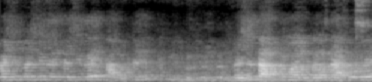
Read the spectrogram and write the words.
कशी कशी रे कशी रे? चापती कशी चापती मला जरा दाखव रे.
